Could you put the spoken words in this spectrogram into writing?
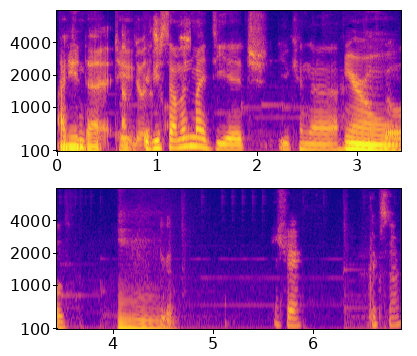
I need can- that too. If you this one. summon my DH, you can uh have gold. Mm. sure. Good snow.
